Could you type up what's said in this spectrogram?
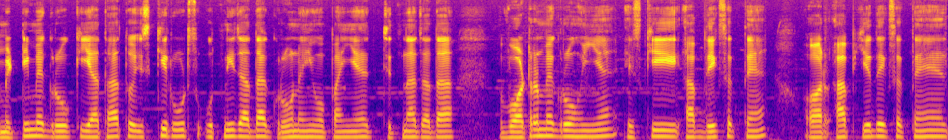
मिट्टी में ग्रो किया था तो इसकी रूट्स उतनी ज़्यादा ग्रो नहीं हो पाई हैं, जितना ज़्यादा वाटर में ग्रो हुई हैं, इसकी आप देख सकते हैं, और आप ये देख सकते हैं,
